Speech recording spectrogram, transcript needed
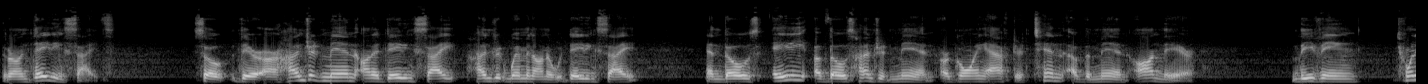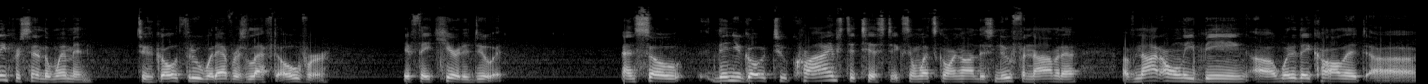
that are on dating sites. So there are 100 men on a dating site, 100 women on a dating site, and those 80 of those 100 men are going after 10 of the men on there, leaving 20% of the women to go through whatever's left over if they care to do it. And so then you go to crime statistics and what's going on, this new phenomena of not only being, uh, what do they call it, uh,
